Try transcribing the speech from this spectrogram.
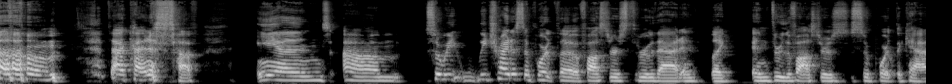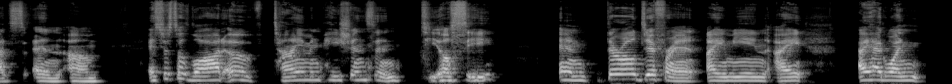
Um, that kind of stuff. And um, so we we try to support the fosters through that, and like and through the fosters support the cats, and um, it's just a lot of time and patience and TLC, and they're all different. I mean, I I had one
